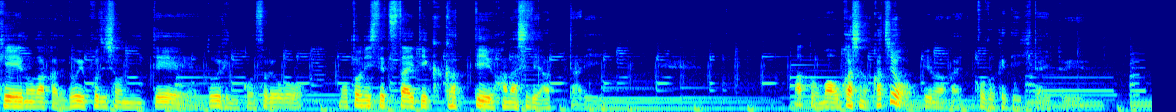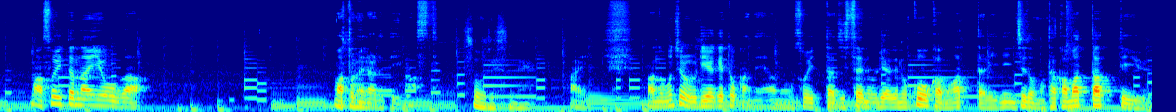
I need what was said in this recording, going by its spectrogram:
経営の中でどういうポジションにいてどういうふうにこうそれを元にして伝えていくかっていう話であったりあとまあお菓子の価値を世の中に届けていきたいという、まあ、そういった内容がまとめられていますそうですね。はい、あのもちろん売上とかねあのそういった実際の売上の効果もあったり認知度も高まったっていう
